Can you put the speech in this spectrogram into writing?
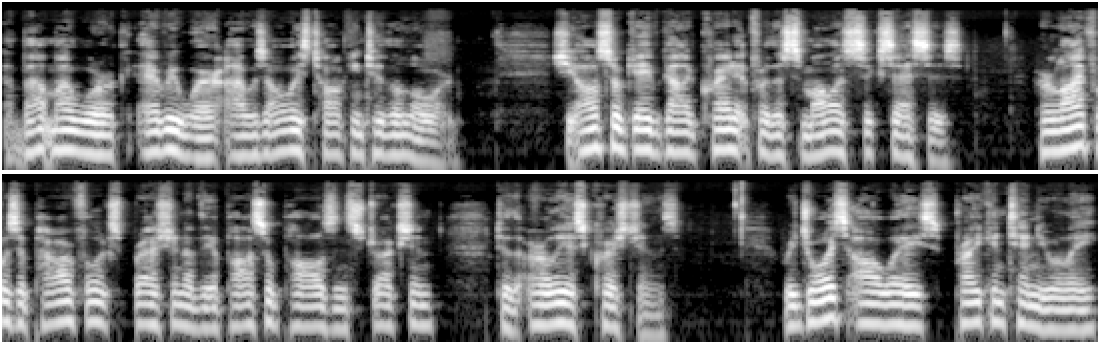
About my work everywhere, I was always talking to the Lord. She also gave God credit for the smallest successes. Her life was a powerful expression of the Apostle Paul's instruction to the earliest Christians. Rejoice always, pray continually,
